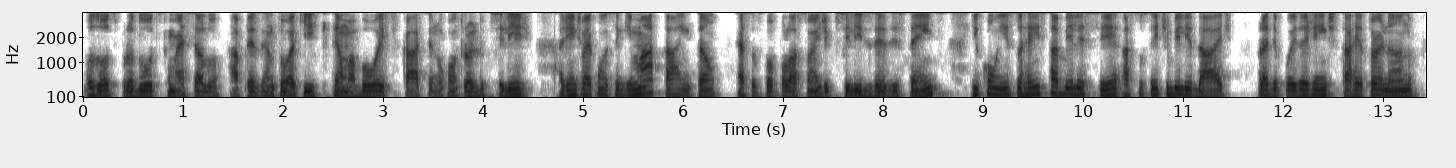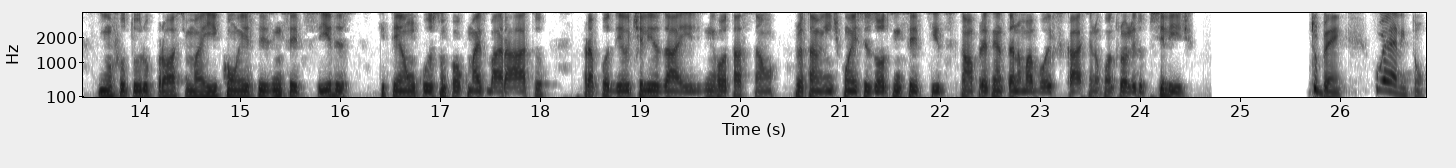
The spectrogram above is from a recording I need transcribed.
os outros produtos que o Marcelo apresentou aqui, que tem uma boa eficácia no controle do psilídeo, a gente vai conseguir matar, então, essas populações de psilídeos resistentes e, com isso, reestabelecer a suscetibilidade para depois a gente estar tá retornando em um futuro próximo aí com esses inseticidas que tenham um custo um pouco mais barato para poder utilizar eles em rotação, justamente com esses outros inseticidas que estão apresentando uma boa eficácia no controle do psilídeo. Muito bem. Wellington,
